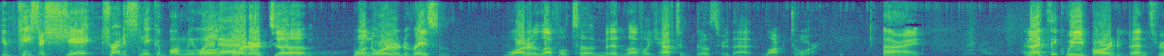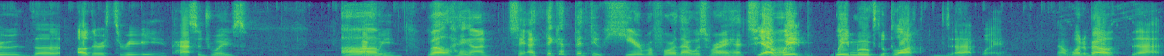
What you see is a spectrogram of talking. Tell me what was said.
You piece of shit! Try to sneak up on me like well, in that. order to well, in order to raise the water level to mid level, you have to go through that locked door. All right. And I think we've already been through the other three passageways. Um. we? Well, hang on. See, I think I've been through here before. That was where I had to. Yeah, um, we we moved the block that way. Now, what about that?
